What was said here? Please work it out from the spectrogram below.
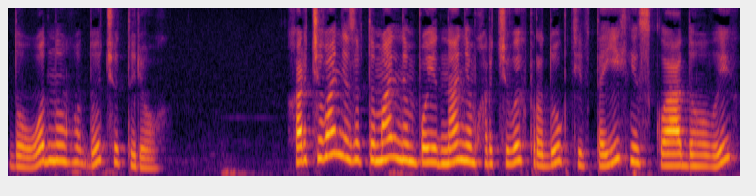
до 1 до 4. Харчування з оптимальним поєднанням харчових продуктів та їхніх складових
